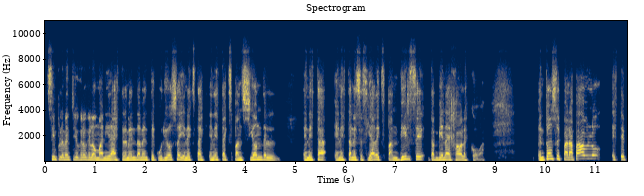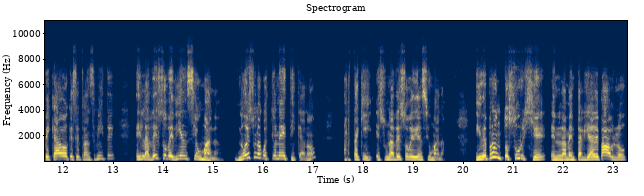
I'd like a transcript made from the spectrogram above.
Simplemente yo creo que la humanidad es tremendamente curiosa y en esta, en esta expansión del, en esta, en esta necesidad de expandirse, también ha dejado la escoba. Entonces, para Pablo, este pecado que se transmite es la desobediencia humana. No es una cuestión ética, ¿no? Hasta aquí, es una desobediencia humana. Y de pronto surge en la mentalidad de Pablo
